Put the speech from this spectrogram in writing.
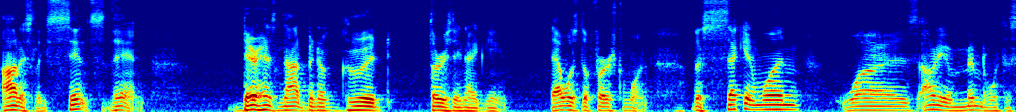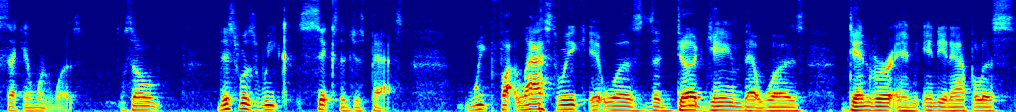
honestly, since then, there has not been a good Thursday night game. That was the first one. The second one was I don't even remember what the second one was. So this was week six that just passed. Week five, last week it was the dud game that was Denver and Indianapolis.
